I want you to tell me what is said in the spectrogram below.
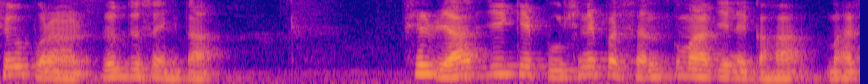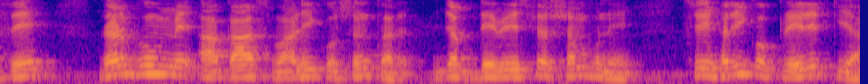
शिव पुराण रुद्र संहिता। फिर व्यास जी के पूछने पर सनत कुमार जी ने कहा, महर्षि, रणभूमि में आकाशवाणी को सुनकर जब देवेश्वर शंभु ने श्रीहरि को प्रेरित किया,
